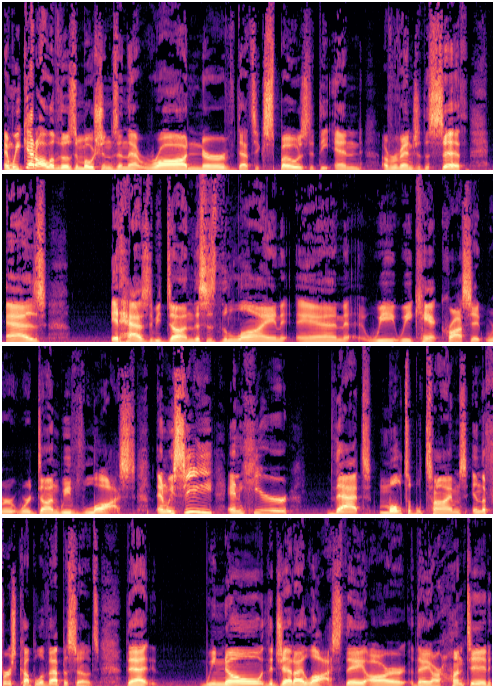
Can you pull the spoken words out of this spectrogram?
And we get all of those emotions and that raw nerve that's exposed at the end of Revenge of the Sith as it has to be done. This is the line, and we we can't cross it. We're we're done. We've lost, and we see and hear that multiple times in the first couple of episodes. That we know the Jedi lost. They are they are hunted,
